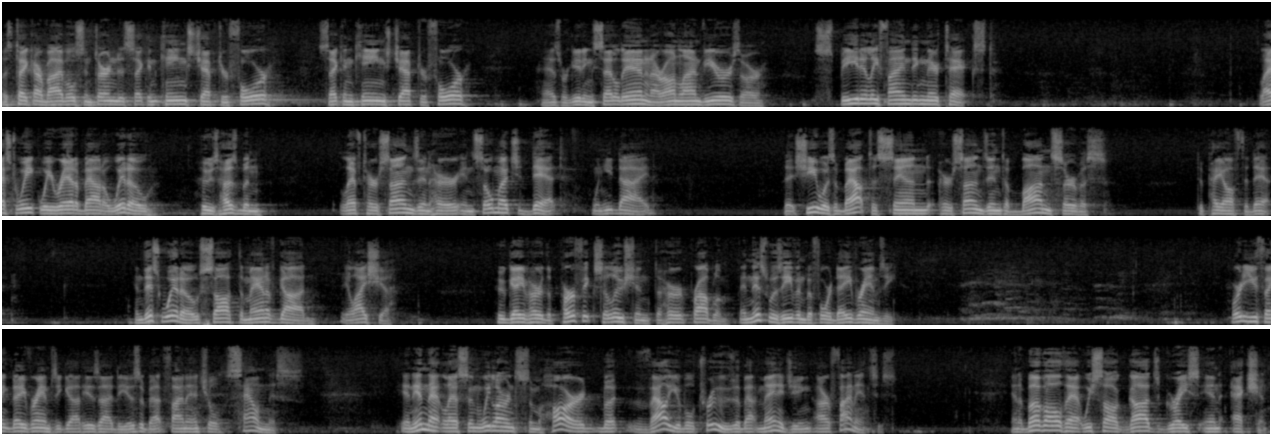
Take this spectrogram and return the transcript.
Let's take our Bibles and turn to 2 Kings chapter 4. 2 Kings chapter 4. As we're getting settled in and our online viewers are speedily finding their text. Last week we read about a widow whose husband left her sons and her in so much debt when he died that she was about to send her sons into bond service to pay off the debt. And this widow sought the man of God, Elisha, who gave her the perfect solution to her problem. And this was even before Dave Ramsey. Where do you think Dave Ramsey got his ideas about financial soundness? And in that lesson, we learned some hard but valuable truths about managing our finances. And above all that, we saw God's grace in action.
